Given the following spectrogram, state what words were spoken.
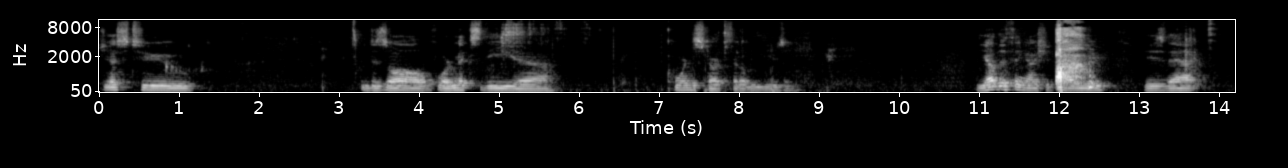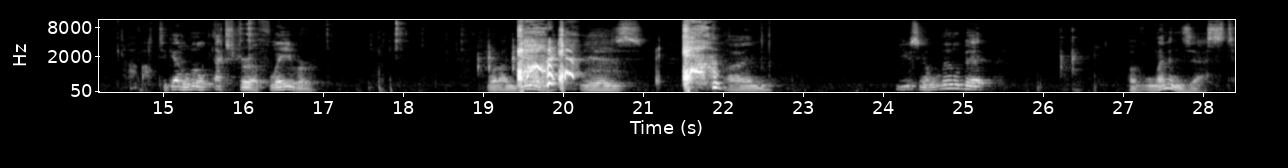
just to dissolve or mix the uh, cornstarch that I'll be using. The other thing I should tell you is that to get a little extra flavor, what I'm doing is I'm using a little bit of lemon zest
